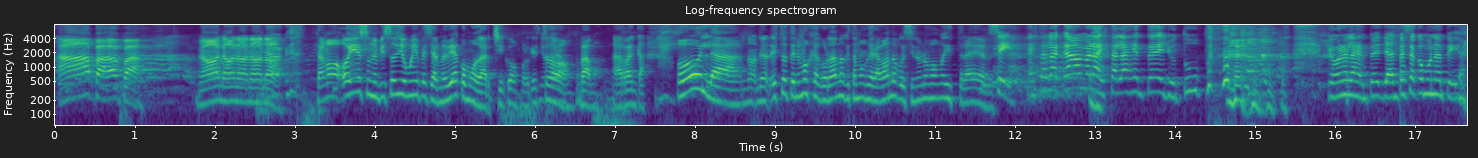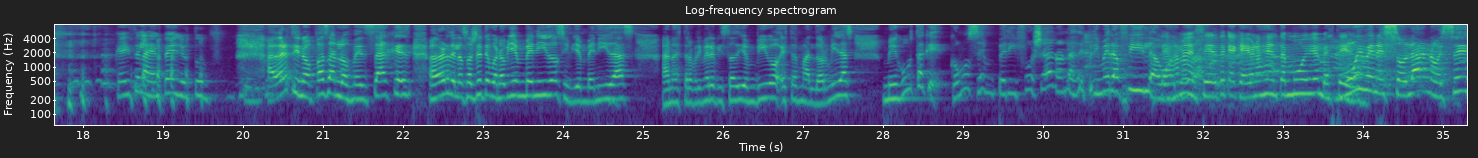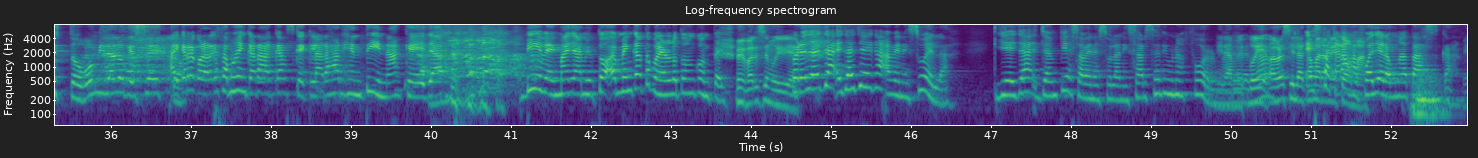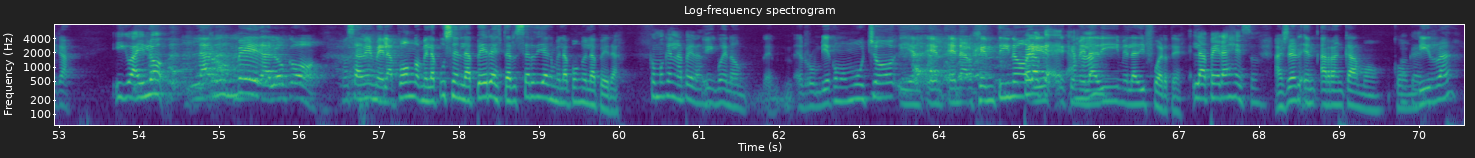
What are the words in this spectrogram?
Ah, papá. No, no, no, no, no. Estamos, hoy es un episodio muy especial. Me voy a acomodar, chicos, porque esto, vamos, arranca. Hola. No, no, esto tenemos que acordarnos que estamos grabando porque si no nos vamos a distraer. Sí, esta es la cámara, está la gente de YouTube. Qué bueno, la gente, ya empecé como una tía. ¿Qué dice la gente de YouTube? A ver si nos pasan los mensajes, a ver de los oyentes. Bueno, bienvenidos y bienvenidas a nuestro primer episodio en vivo. Esto es Maldormidas. Me gusta que, ¿cómo se emperifollaron las de primera fila? Déjame boluda? decirte que aquí hay una gente muy bien vestida. Muy venezolano es esto. Vos mirá lo que es esto. Hay que recordar que estamos en Caracas, que Clara es argentina, que ella vive en Miami. Me encanta ponerlo todo en contexto. Me parece muy bien. Pero ella, ya, ella llega a Venezuela y ella ya empieza a venezolanizarse de una forma. Mira, me- voy a ver si la cámara Esta me caraja toma. fue ayer a una tasca Mirá. y bailó. La rumbera, loco. No sabés, me la pongo, me la puse en la pera, es tercer día que me la pongo en la pera. ¿Cómo que en la pera? Y bueno, eh, rumbié como mucho y en, en- en argentino Pero es que- es que me la di, me la di fuerte. La pera es eso. Ayer en- arrancamos con birra,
